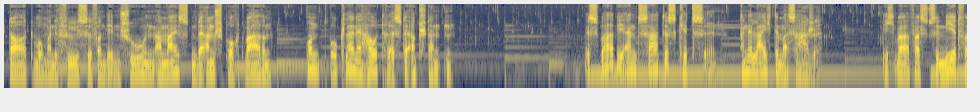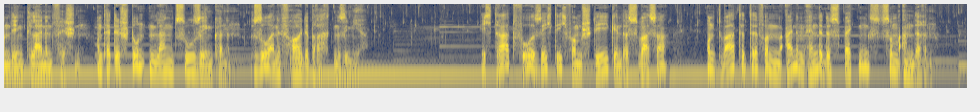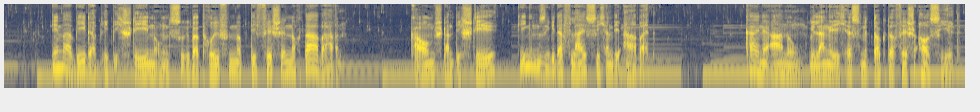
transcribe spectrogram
Dort, wo meine Füße von den Schuhen am meisten beansprucht waren und wo kleine Hautreste abstanden. Es war wie ein zartes Kitzeln, eine leichte Massage. Ich war fasziniert von den kleinen Fischen und hätte stundenlang zusehen können. So eine Freude brachten sie mir. Ich trat vorsichtig vom Steg in das Wasser und wartete von einem Ende des Beckens zum anderen. Immer wieder blieb ich stehen, um zu überprüfen, ob die Fische noch da waren. Kaum stand ich still, gingen sie wieder fleißig an die Arbeit keine Ahnung, wie lange ich es mit Dr. Fisch aushielt.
